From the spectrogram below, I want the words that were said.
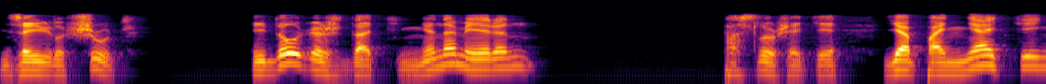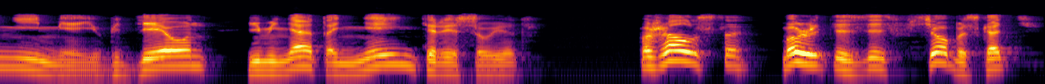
заявил Шут. — И долго ждать не намерен. — Послушайте, я понятия не имею, где он, и меня это не интересует. Пожалуйста, можете здесь все обыскать,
